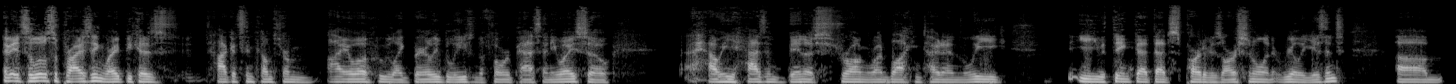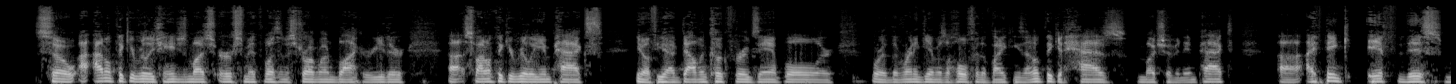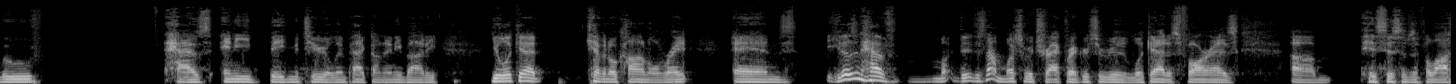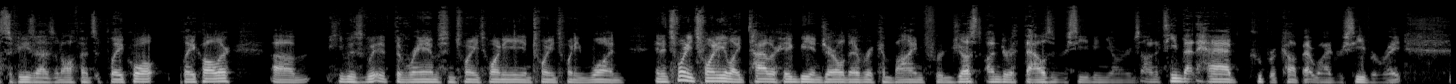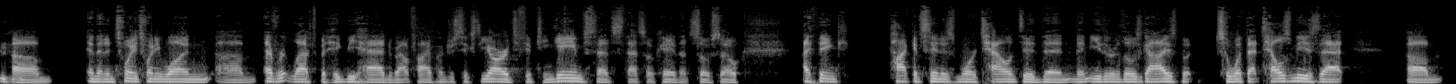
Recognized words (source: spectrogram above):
I mean it's a little surprising, right? Because Hockenson comes from Iowa, who like barely believes in the forward pass anyway. So how he hasn't been a strong run blocking tight end in the league, you would think that that's part of his arsenal, and it really isn't. Um, so I, I, don't think it really changes much. Irv Smith wasn't a strong run blocker either, uh, so I don't think it really impacts you know, if you have Dalvin Cook, for example, or or the running game as a whole for the Vikings, I don't think it has much of an impact. Uh, I think if this move has any big material impact on anybody, you look at Kevin O'Connell, right? And he doesn't have there's not much of a track record to really look at as far as um, his systems and philosophies as an offensive play call play caller. Um, he was with the Rams in 2020 and 2021. And in 2020, like Tyler Higbee and Gerald Everett combined for just under a thousand receiving yards on a team that had Cooper Kupp at wide receiver, right? Mm-hmm. Um, and then in 2021, um, Everett left, but Higbee had about 560 yards, 15 games. That's that's okay. That's so so. I think Hockenson is more talented than than either of those guys. But so what that tells me is that um,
